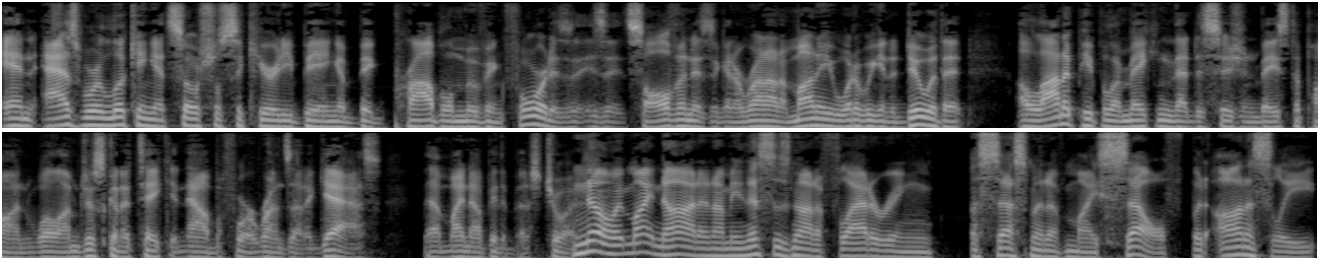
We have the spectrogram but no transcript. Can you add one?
And as we're looking at Social Security being a big problem moving forward, is, is it solvent? Is it going to run out of money? What are we going to do with it? A lot of people are making that decision based upon, well, I'm just going to take it now before it runs out of gas. That might not be the best choice. No, it might not. And I mean, this is not a flattering assessment of myself, but honestly,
